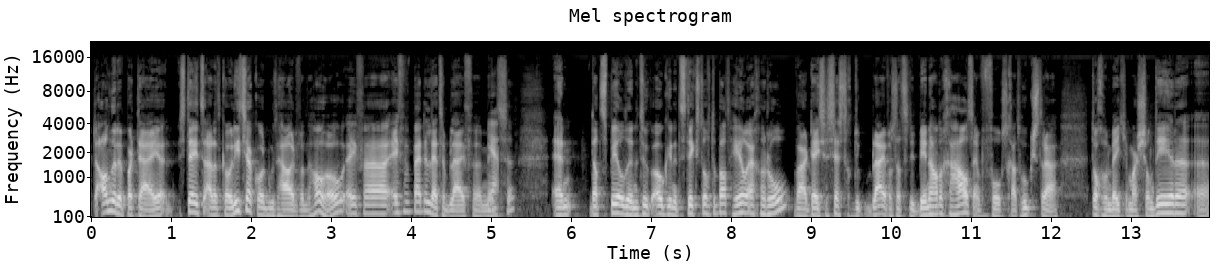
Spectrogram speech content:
de andere partijen steeds aan het coalitieakkoord moet houden. Van ho ho, even, even bij de letter blijven mensen. En dat speelde natuurlijk ook in het stikstofdebat heel erg een rol. Waar D66 natuurlijk blij was dat ze dit binnen hadden gehaald. En vervolgens gaat Hoekstra toch een beetje marchanderen. Uh,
